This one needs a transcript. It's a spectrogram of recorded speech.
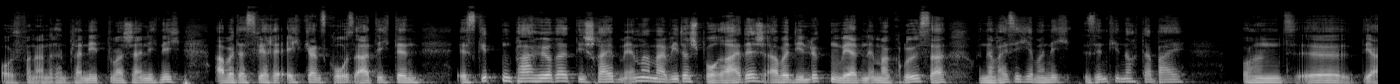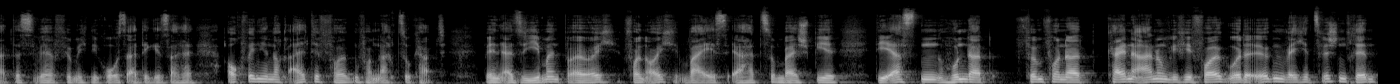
aus von anderen Planeten wahrscheinlich nicht, aber das wäre echt ganz großartig, denn es gibt ein paar Hörer, die schreiben immer mal wieder sporadisch, aber die Lücken werden immer größer und dann weiß ich immer nicht, sind die noch dabei? Und äh, ja, das wäre für mich eine großartige Sache. Auch wenn ihr noch alte Folgen vom Nachtzug habt. Wenn also jemand bei euch, von euch weiß, er hat zum Beispiel die ersten 100, 500, keine Ahnung wie viel Folgen oder irgendwelche zwischendrin,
